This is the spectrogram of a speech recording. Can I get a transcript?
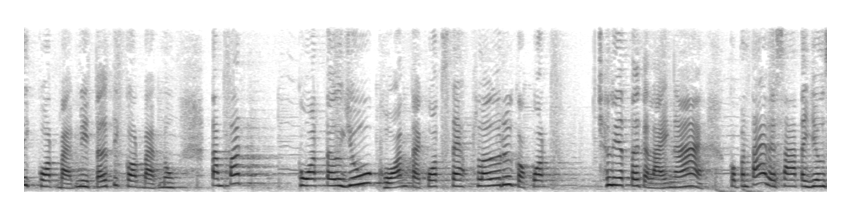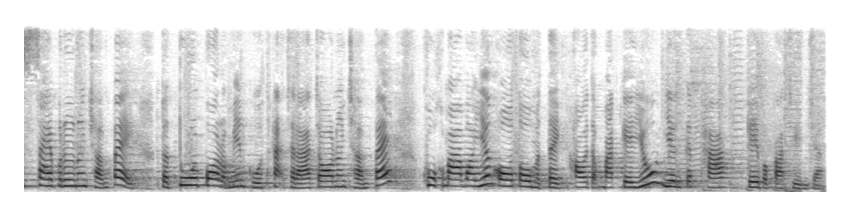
តិចគាត់បែបនេះទៅតិចគាត់បែបនោះតាមពិតគាត់ទៅយូរគ្រាន់តែគាត់ស្ទះផ្លូវឬក៏គាត់ឆ្លៀតទៅកន្លែងណាក៏ប៉ុន្តែដោយសារតែយើងសេពរឿងនឹងច្រើនពេកទទួលព័ត៌មានគ្រោះថ្នាក់ចរាចរណ៍នឹងច្រើនពេកខួរក្បាលរបស់យើងអូតូម៉ាទិកឲ្យតែបាត់គេយូរយើងគិតថាគេប្រកាសជាអញ្ចឹង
